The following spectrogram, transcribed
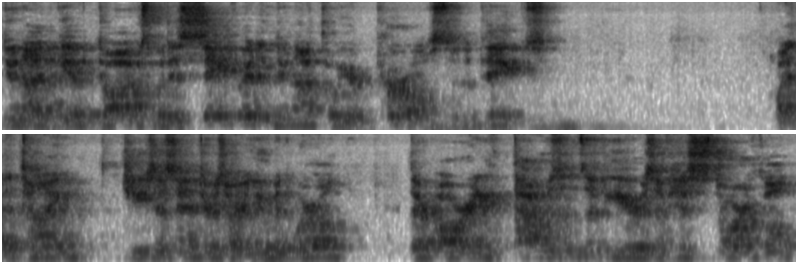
Do not give dogs what is sacred, and do not throw your pearls to the pigs. By the time Jesus enters our human world, there are already thousands of years of historical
